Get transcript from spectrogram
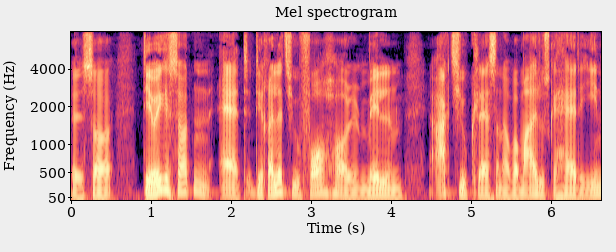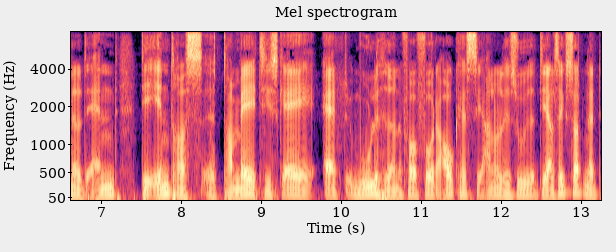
Øh, så det er jo ikke sådan, at det relative forhold mellem aktivklasserne og hvor meget du skal have det ene eller det andet, det ændres øh, dramatisk af, at mulighederne for at få et afkast ser anderledes ud. Det er altså ikke sådan, at,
